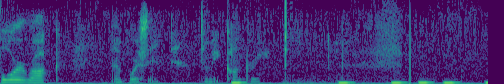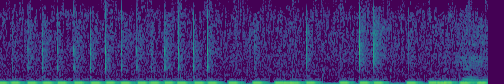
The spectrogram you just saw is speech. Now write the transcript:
four rock and four sand to make concrete. Hmm.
